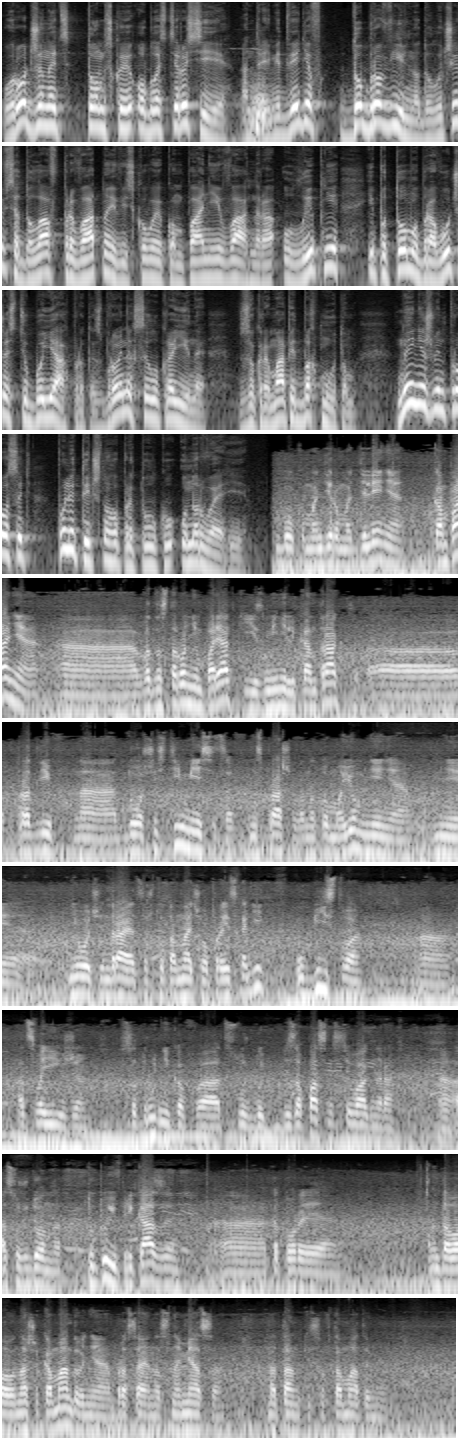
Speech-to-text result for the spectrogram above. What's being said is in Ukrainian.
Уродженець Томської області Росії Андрій Медведєв добровільно долучився до лав приватної військової компанії Вагнера у липні і потому брав участь у боях проти Збройних сил України, зокрема під Бахмутом. Нині ж він просить політичного притулку у Норвегії. был командиром отделения. Компания э, в одностороннем порядке изменили контракт, э, продлив на до 6 месяцев, не спрашивая на то мое мнение. Мне не очень нравится, что там начало происходить. Убийство э, от своих же сотрудников, э, от службы безопасности Вагнера, э, осужденных. Тупые приказы, э, которые давало наше командование, бросая нас на мясо, на танки с автоматами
